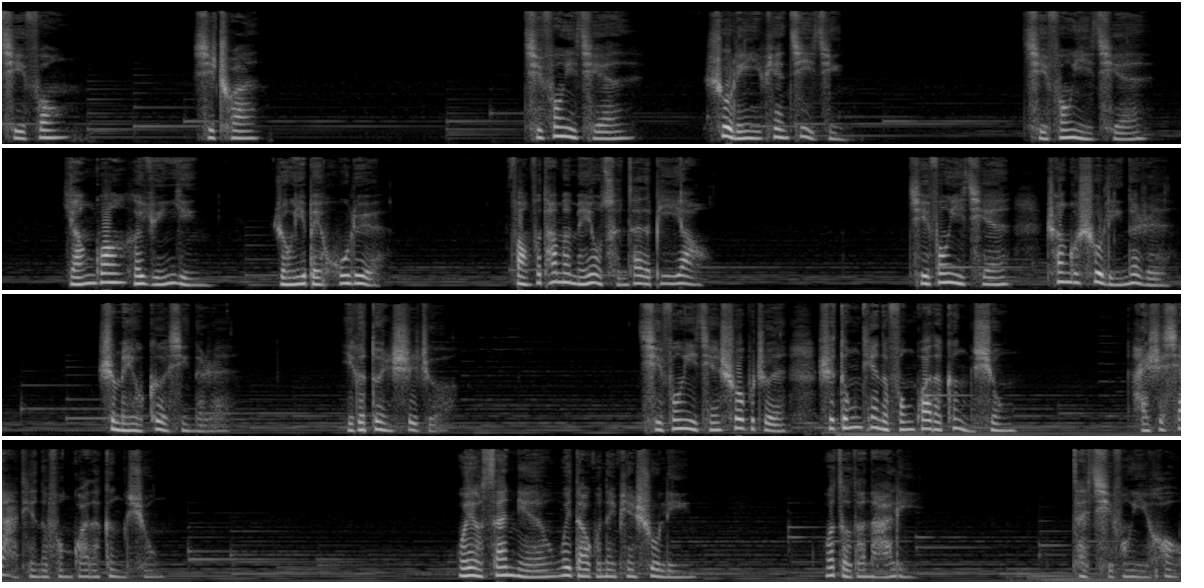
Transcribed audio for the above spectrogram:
起风，西川。起风以前，树林一片寂静。起风以前，阳光和云影容易被忽略，仿佛它们没有存在的必要。起风以前，穿过树林的人是没有个性的人，一个遁世者。起风以前，说不准是冬天的风刮得更凶，还是夏天的风刮得更凶。我有三年未到过那片树林，我走到哪里，在起风以后。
